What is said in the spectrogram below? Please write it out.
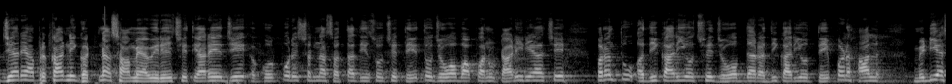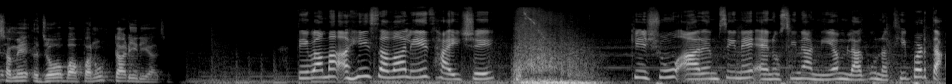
જ્યારે આ પ્રકારની ઘટના સામે આવી રહી છે, ત્યારે જે કોર્પોરેશનના સત્તાધીશો છે તે તો જવાબ આપવાનું ટાળી રહ્યા છે, પરંતુ અધિકારીઓ છે, જવાબદાર અધિકારીઓ તે પણ હાલ મીડિયા સામે જવાબ આપવાનું ટાળી રહ્યા છે. તેવામાં અહીં સવાલ એ થાય છે કે શું આરએમસીને એનઓસીના નિયમ લાગુ નથી પડતા?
